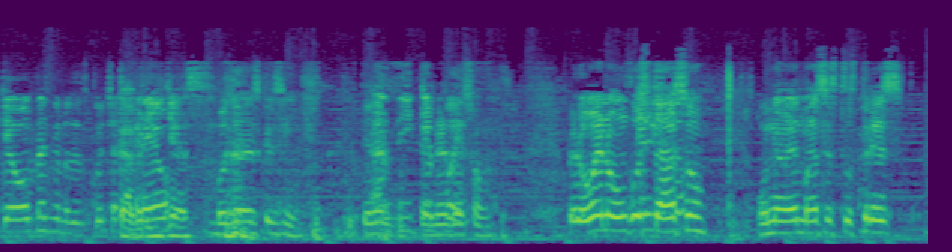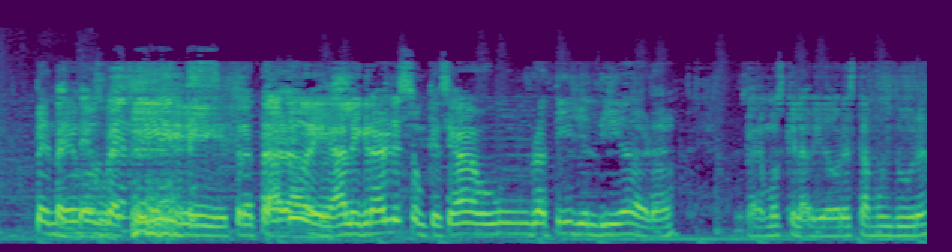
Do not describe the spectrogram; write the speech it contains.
que hombres que nos escuchan, creo. Cabrillas. Vos sabes que sí, tienes, Así que, tienes pues, razón. Pero bueno, un gustazo. Una vez más, estos tres pendejos de aquí eh, tratando de Tarados. alegrarles, aunque sea un ratillo el día, ¿verdad? Sabemos que la vida ahora está muy dura.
